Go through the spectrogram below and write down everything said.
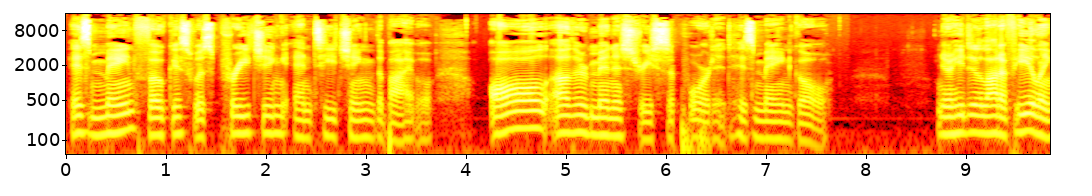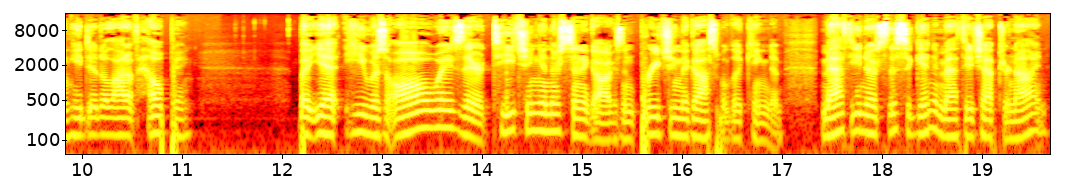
His main focus was preaching and teaching the Bible. All other ministries supported his main goal. You know, he did a lot of healing, he did a lot of helping. But yet he was always there teaching in their synagogues and preaching the gospel of the kingdom. Matthew notes this again in Matthew chapter 9.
